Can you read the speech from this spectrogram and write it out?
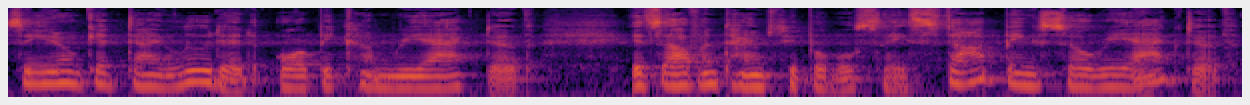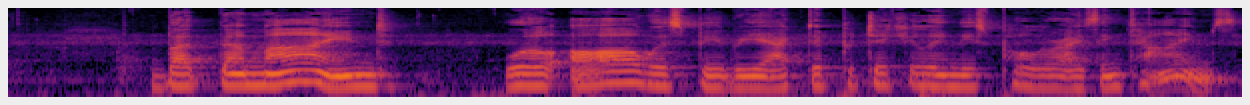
so you don't get diluted or become reactive. It's oftentimes people will say stop being so reactive. But the mind will always be reactive particularly in these polarizing times.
